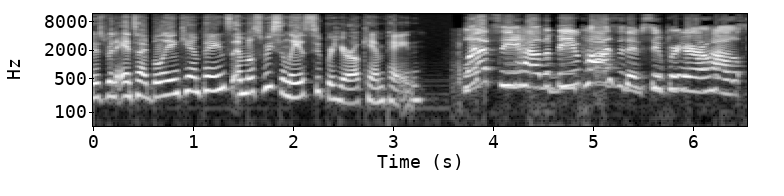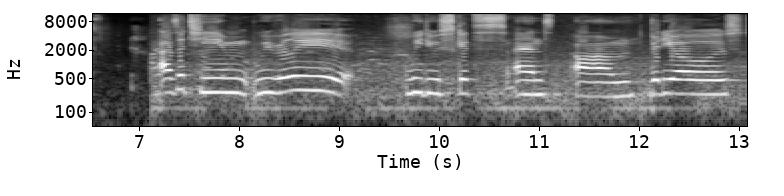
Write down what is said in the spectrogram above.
There's been anti-bullying campaigns and most recently a superhero campaign. Let's see how the Be Positive superhero helps. As a team, we really we do skits and um, videos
